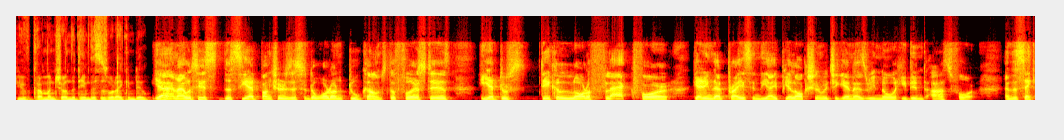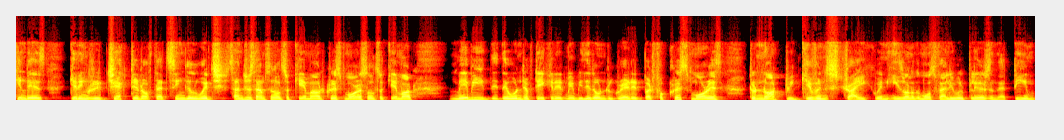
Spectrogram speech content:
you've come and shown the team this is what I can do. Yeah, and I would say the CEAT Puncture Resistant Award on two counts. The first is he had to take a lot of flack for getting that price in the IPL auction, which again, as we know, he didn't ask for. And the second is getting rejected of that single, which Sanju Samson also came out, Chris Morris also came out. Maybe they wouldn't have taken it, maybe they don't regret it. But for Chris Morris to not be given strike when he's one of the most valuable players in that team,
